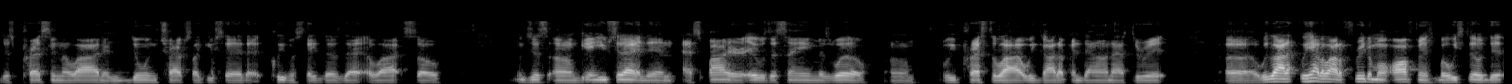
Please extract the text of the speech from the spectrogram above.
just pressing a lot and doing traps like you said that Cleveland State does that a lot. So just um, getting used to that. And then Aspire, it was the same as well. Um, we pressed a lot. We got up and down after it. Uh, we lot we had a lot of freedom on offense, but we still did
